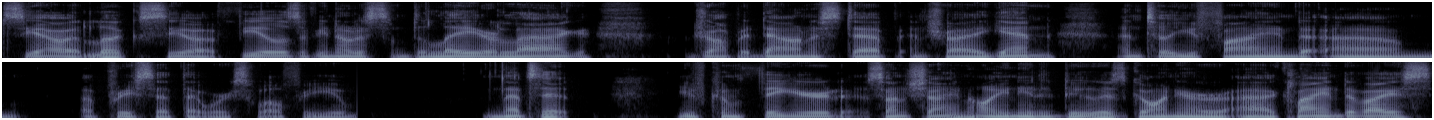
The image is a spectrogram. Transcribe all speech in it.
see how it looks, see how it feels. If you notice some delay or lag, drop it down a step and try again until you find um, a preset that works well for you. And that's it. You've configured Sunshine. All you need to do is go on your uh, client device,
